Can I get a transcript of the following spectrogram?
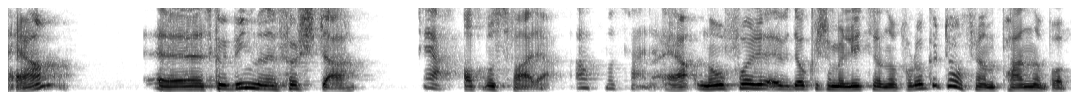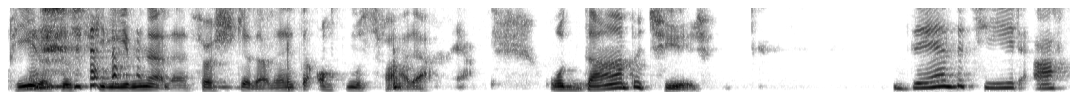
ja. Eh, skal vi begynne med den første? Ja. Atmosfære. Atmosfære. Ja, nå får dere som er lyttere, nå får dere ta frem penn og papir og så skrive ned det første. Da. Det heter atmosfære. Ja. Og det betyr Det betyr at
